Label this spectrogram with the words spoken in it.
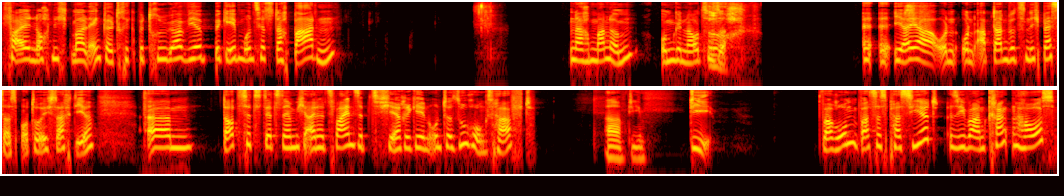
fallen noch nicht mal Enkeltrickbetrüger. Wir begeben uns jetzt nach Baden. Nach Mannem, um genau zu. Ugh. Äh, äh, ja, ja, und, und ab dann wird's nicht besser, Spotto, ich sag dir. Ähm, dort sitzt jetzt nämlich eine 72-Jährige in Untersuchungshaft. Ah, die. Die. Warum? Was ist passiert? Sie war im Krankenhaus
